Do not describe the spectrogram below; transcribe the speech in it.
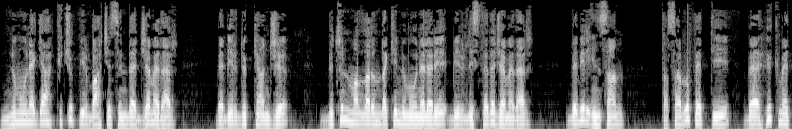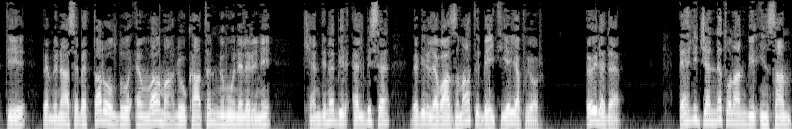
numunegah küçük bir bahçesinde cem eder ve bir dükkancı bütün mallarındaki numuneleri bir listede cem eder ve bir insan tasarruf ettiği ve hükmettiği ve münasebettar olduğu enva mahlukatın numunelerini kendine bir elbise ve bir levazımat-ı beytiye yapıyor. Öyle de ehli cennet olan bir insan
